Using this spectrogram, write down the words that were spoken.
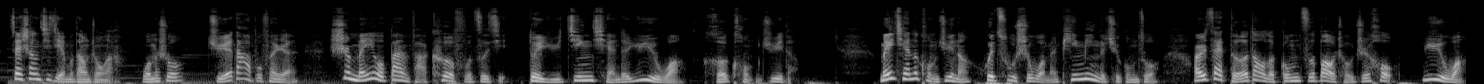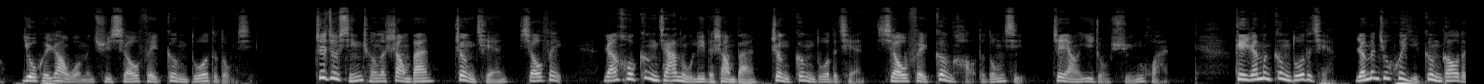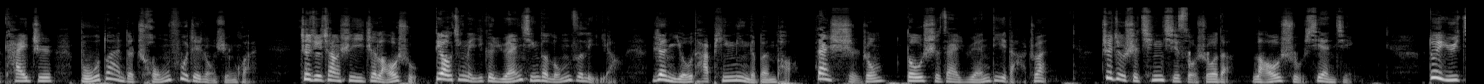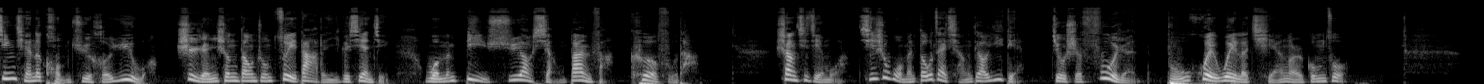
在上期节目当中啊，我们说绝大部分人是没有办法克服自己对于金钱的欲望和恐惧的。没钱的恐惧呢，会促使我们拼命的去工作，而在得到了工资报酬之后，欲望又会让我们去消费更多的东西，这就形成了上班挣钱消费，然后更加努力的上班挣更多的钱消费更好的东西这样一种循环。给人们更多的钱，人们就会以更高的开支不断的重复这种循环，这就像是一只老鼠掉进了一个圆形的笼子里一样，任由它拼命的奔跑，但始终都是在原地打转。这就是清奇所说的老鼠陷阱。对于金钱的恐惧和欲望是人生当中最大的一个陷阱，我们必须要想办法克服它。上期节目啊，其实我们都在强调一点，就是富人。不会为了钱而工作。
